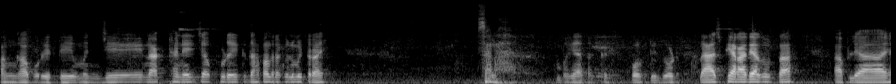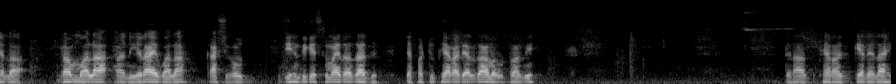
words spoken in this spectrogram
अंगापूर येथे म्हणजे नागठाण्याच्या पुढे एक दहा पंधरा किलोमीटर आहे. चला. बघा आता कशी पोल्ट्री जोड. आज फेरा द्यायचा होता आपल्या ह्याला धम्माला आणि रायबाला. काशीगाव जे हिंदी मैदान झालं त्या पाठी फेरा द्यायला जाणार होतो आम्ही. तर आज फेरा केलेला आहे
